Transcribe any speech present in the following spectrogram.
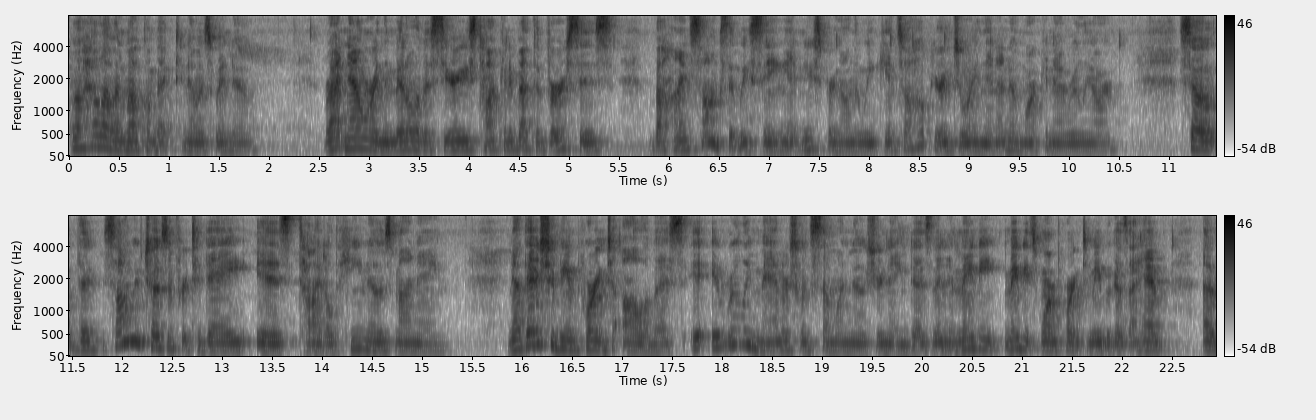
Well, hello and welcome back to Noah's Window. Right now, we're in the middle of a series talking about the verses behind songs that we sing at New Spring on the weekend. So I hope you're enjoying that. I know Mark and I really are. So the song we've chosen for today is titled He Knows My Name. Now that should be important to all of us. It, it really matters when someone knows your name, doesn't it? And maybe maybe it's more important to me because I have a,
